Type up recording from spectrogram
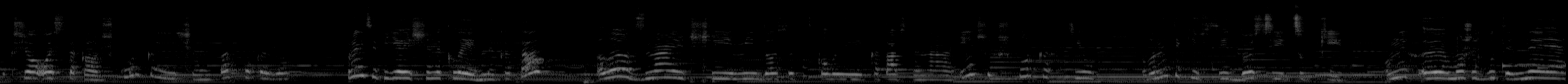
Так що ось така от шкурка, її ще так покажу. В принципі, я її ще не клеїв, не катав, але от знаючи мій досвід, коли катався на інших шкурках тіл, вони такі всі досі цупкі. У них е, може бути не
